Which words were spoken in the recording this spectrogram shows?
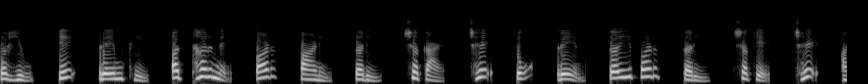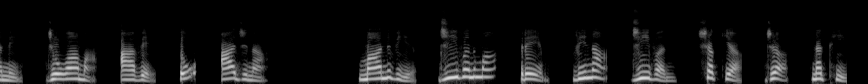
કહ્યું કે પ્રેમથી પથ્થરને પણ પાણી તરી શકાય છે તો પ્રેમ કંઈ પણ તરી શકે છે અને જોવામાં આવે તો આજના માનવીય જીવનમાં પ્રેમ વિના જીવન શક્ય જ નથી.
